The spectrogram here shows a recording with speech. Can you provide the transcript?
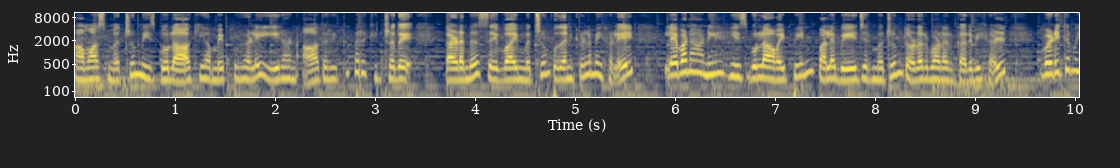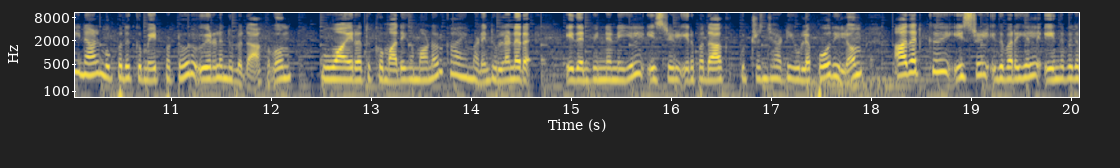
ஹமாஸ் மற்றும் ஹிஸ்புல் ஆகிய அமைப்புகளை ஈரான் ஆதரித்து வருகின்றது. கடந்த செவ்வாய் மற்றும் புதன்கிழமைகளில் லெபனானில் ஹிஸ்புல்லா அமைப்பின் பல பேஜர் மற்றும் தொடர்பாளர் கருவிகள் வெடித்தமையினால் முப்பதுக்கும் மேற்பட்டோர் உயிரிழந்துள்ளதாகவும் மூவாயிரத்துக்கும் அதிகமானோர் காயமடைந்துள்ளனர். இதன் பின்னணியில் இஸ்ரேல் இருப்பதாக குற்றஞ்சாட்டியுள்ள போதிலும் அதற்கு இஸ்ரேல் இதுவரையில் எந்தவித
